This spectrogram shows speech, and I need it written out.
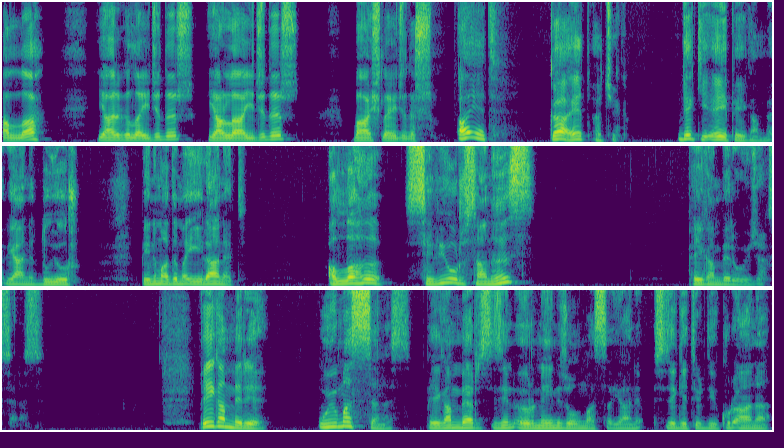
Allah yargılayıcıdır, yarlayıcıdır, bağışlayıcıdır. Ayet gayet açık. De ki ey peygamber yani duyur, benim adıma ilan et. Allah'ı seviyorsanız peygambere uyacaksınız peygamberi uymazsanız, peygamber sizin örneğiniz olmazsa yani size getirdiği Kur'an'a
